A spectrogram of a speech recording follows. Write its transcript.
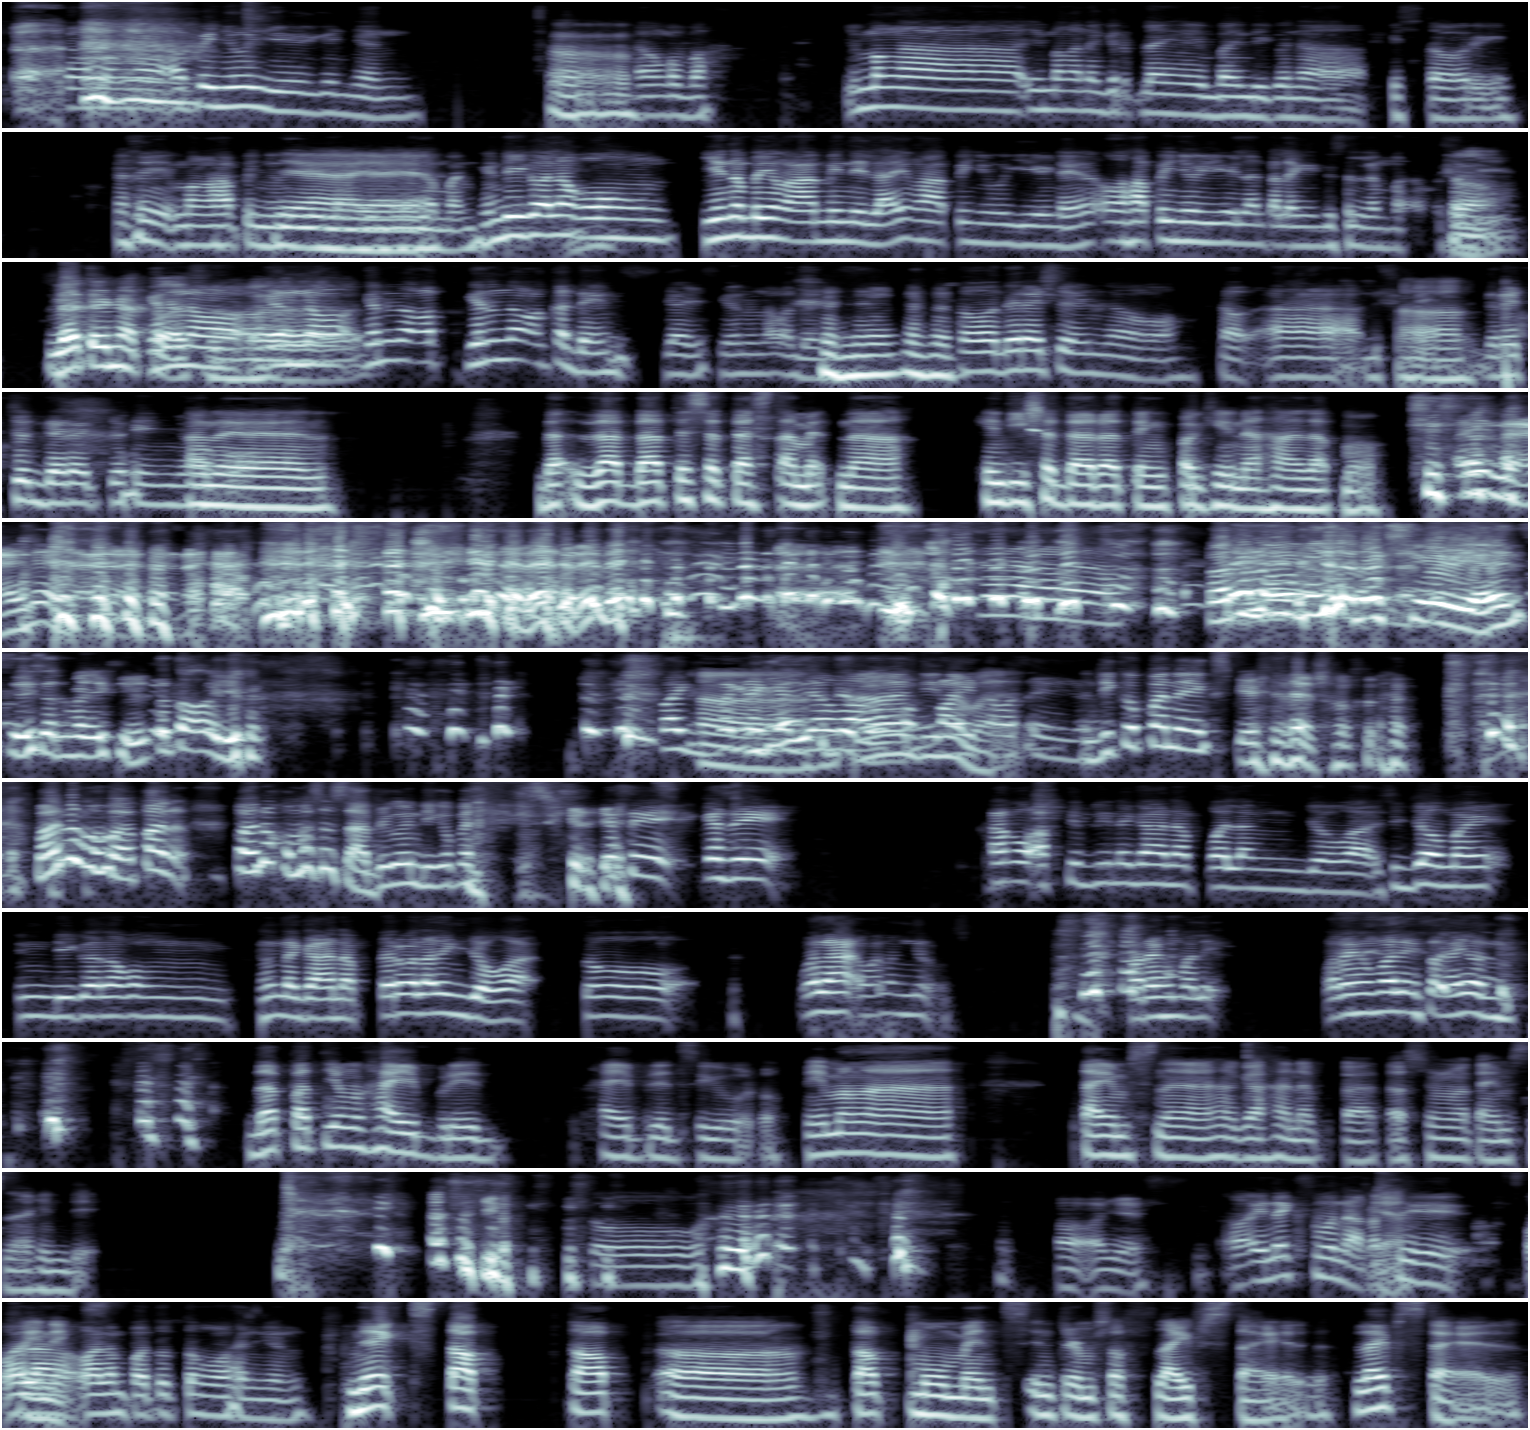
Sa mga Happy New Year, ganyan. Oo. Ewan ko ba? Yung mga yung mga nag-reply ng iba, hindi ko na story. Kasi mga Happy New Year Yeah, lang yeah, yeah. naman. Hindi ko alam kung yun na ba yung amin nila, yung Happy New Year na yun. O Happy New Year lang talaga yung gusto nilang ma- sabihin. Better not to. Ganun ako, uh, ganun ako, ganun ako, ganun ako ka-dense, guys. Ganun ako dense. So, diretsuhin niyo ako. So, ah, disclaimer. Ah. diretso, diretsuhin niyo ano ako. yan? That, that, that is a testament na hindi siya darating pag hinahanap mo. Ay, na, na, na. No, no, no, no, alam mo, based on experience, based on my experience, totoo yun. Pag, pag ako, hindi naman. ko sa inyo. Hindi ko pa na-experience na joke lang. paano mo ba? Paano, paano ko masasabi kung hindi ko pa na-experience? Kasi, kasi, ako actively naghanap walang jowa. Si Jomar, hindi ko alam kung, kung naghanap, pero wala ring jowa. So, wala, walang jowa. Parehong mali. Parehong mali sa ngayon. Dapat yung hybrid. Hybrid siguro. May mga times na naghahanap ka, tapos yung mga times na hindi. ano? So, Oo, yes. Okay, next muna kasi Okay, walang, next. walang patutunguhan yun. Next, top top uh top moments in terms of lifestyle. Lifestyle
